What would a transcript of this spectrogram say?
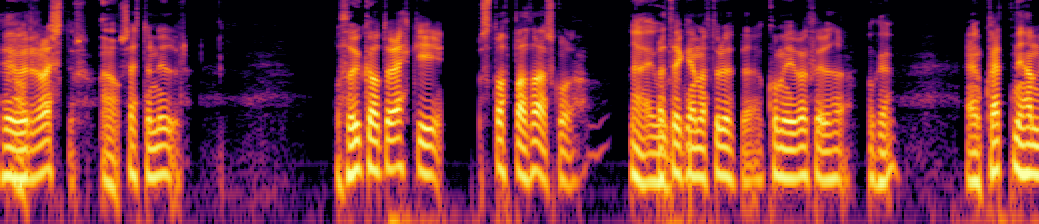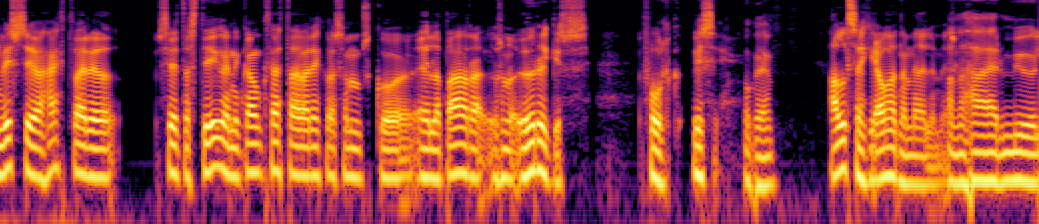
hefur verið ræstur Já. settur niður. Og þau gáttu ekki stoppað það sko Nei, það tekið hann aftur upp eða komið í veg fyrir það. Ok, en hvernig hann vissi að hægt væri að setja stigan í gang þetta var eitthvað sem sko eiginlega bara svona öryggis fólk vissi. Ok. Alls ekki áhætna meðlumir Þannig að það er mjög,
